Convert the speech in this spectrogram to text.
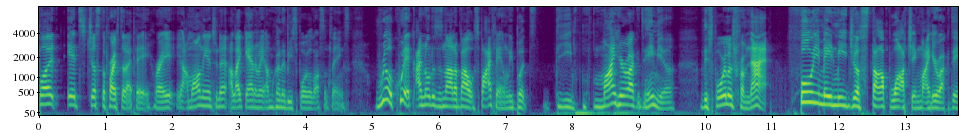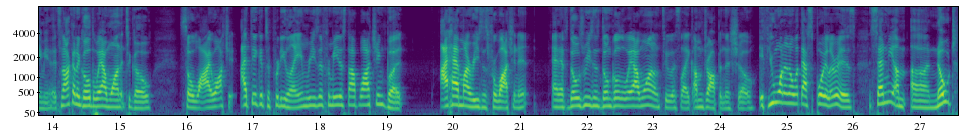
but it's just the price that I pay, right? I'm on the internet. I like anime. I'm gonna be spoiled on some things. Real quick, I know this is not about Spy Family, but the My Hero Academia, the spoilers from that fully made me just stop watching My Hero Academia. It's not gonna go the way I want it to go, so why watch it? I think it's a pretty lame reason for me to stop watching, but I have my reasons for watching it. And if those reasons don't go the way I want them to, it's like I'm dropping this show. If you want to know what that spoiler is, send me a, a note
